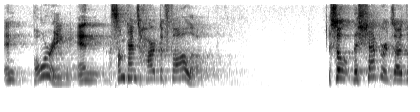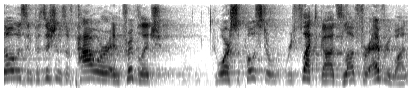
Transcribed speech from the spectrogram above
and boring and sometimes hard to follow. So the shepherds are those in positions of power and privilege who are supposed to reflect God's love for everyone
